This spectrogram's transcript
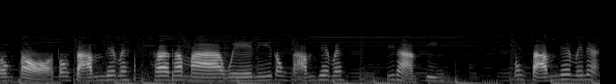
ต้องต่อต้องซ้ำใช่ไหมถ้าถ้ามาเวนี้ต้องซ้ำใช่ไหมพี่ถามจริง ต้องซ้ำใช่ไหมเนี่ย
